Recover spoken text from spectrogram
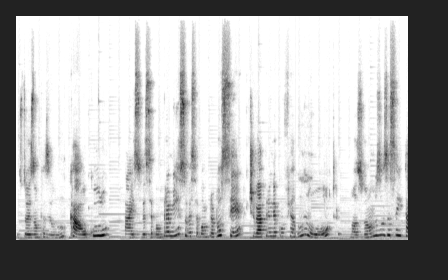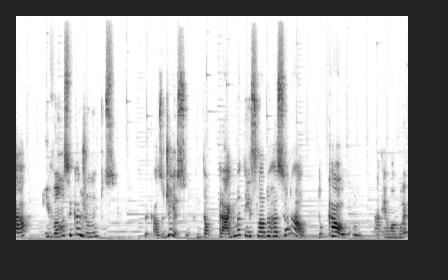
Os dois vão fazer um cálculo. Ah, isso vai ser bom para mim, isso vai ser bom para você. A gente vai aprender a confiar um no outro. Nós vamos nos aceitar e vamos ficar juntos por causa disso. Então, pragma tem esse lado racional, do cálculo. Tá? É um amor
